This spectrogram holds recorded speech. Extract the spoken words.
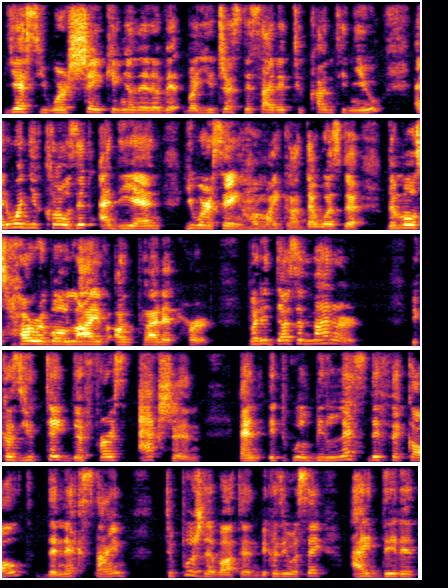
Yes, you were shaking a little bit, but you just decided to continue. And when you close it at the end, you were saying, oh my God, that was the, the most horrible live on planet Earth. But it doesn't matter because you take the first action and it will be less difficult the next time to push the button because you will say, I did it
